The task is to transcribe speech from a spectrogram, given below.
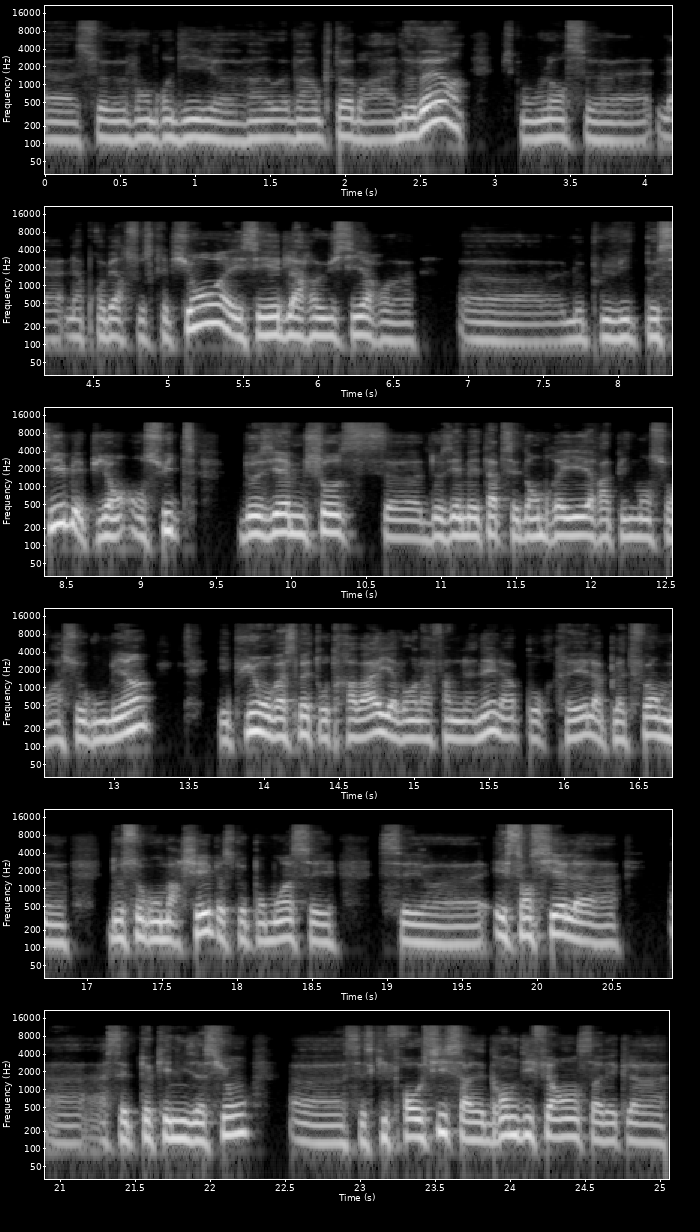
euh, ce vendredi 20, 20, octobre à 9h, puisqu'on lance la, la, première souscription, essayer de la réussir euh, le plus vite possible. Et puis ensuite, deuxième chose, euh, deuxième étape, c'est d'embrayer rapidement sur un second bien. Et puis on va se mettre au travail avant la fin de l'année là pour créer la plateforme euh, de second marché, parce que pour moi c'est c'est essentiel à, à, cette tokenisation. Euh, c'est ce qui fera aussi sa grande différence avec la,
